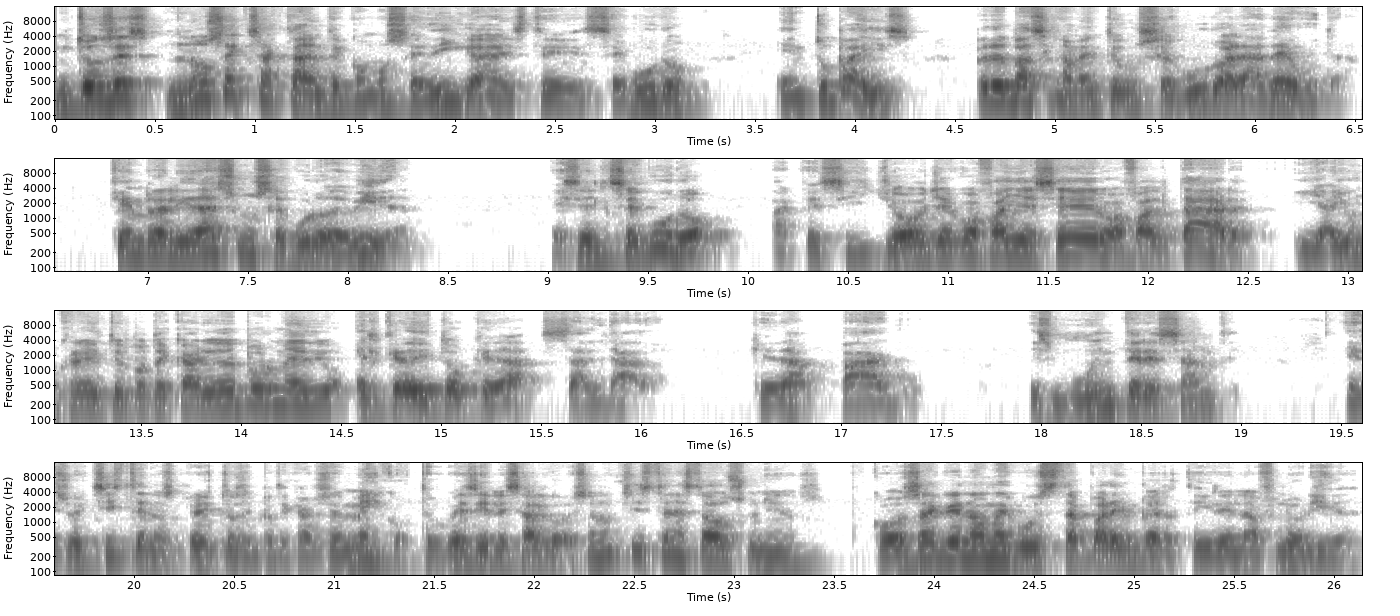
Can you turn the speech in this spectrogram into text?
Entonces, no sé exactamente cómo se diga este seguro en tu país, pero es básicamente un seguro a la deuda, que en realidad es un seguro de vida. Es el seguro a que si yo llego a fallecer o a faltar y hay un crédito hipotecario de por medio, el crédito queda saldado, queda pago. Es muy interesante. Eso existe en los créditos hipotecarios en México. Te voy a decirles algo, eso no existe en Estados Unidos, cosa que no me gusta para invertir en la Florida.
